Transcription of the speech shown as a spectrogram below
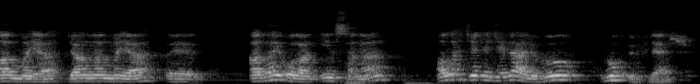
almaya, canlanmaya e, aday olan insana Allah Celle Celaluhu ruh üfler.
